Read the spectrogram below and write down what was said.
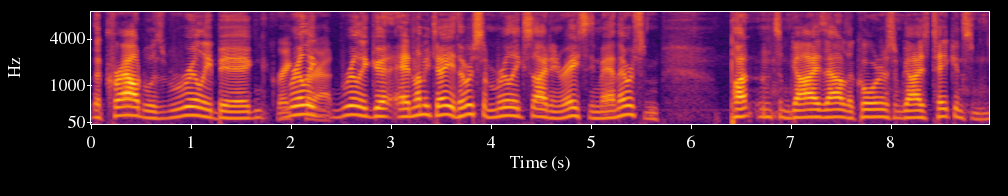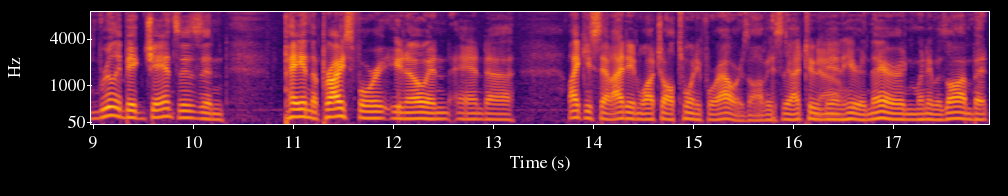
the crowd was really big, Great really, crowd. really good. And let me tell you, there was some really exciting racing, man. There were some punting some guys out of the corner, some guys taking some really big chances and paying the price for it, you know, and and uh like you said, I didn't watch all 24 hours obviously. I tuned No. in here and there and when it was on, but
